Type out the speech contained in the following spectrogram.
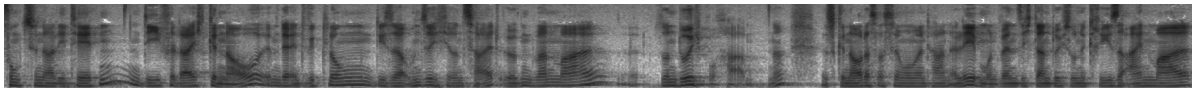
Funktionalitäten, die vielleicht genau in der Entwicklung dieser unsicheren Zeit irgendwann mal äh, so einen Durchbruch haben. Ne? Das ist genau das, was wir momentan erleben. Und wenn sich dann durch so eine Krise einmal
